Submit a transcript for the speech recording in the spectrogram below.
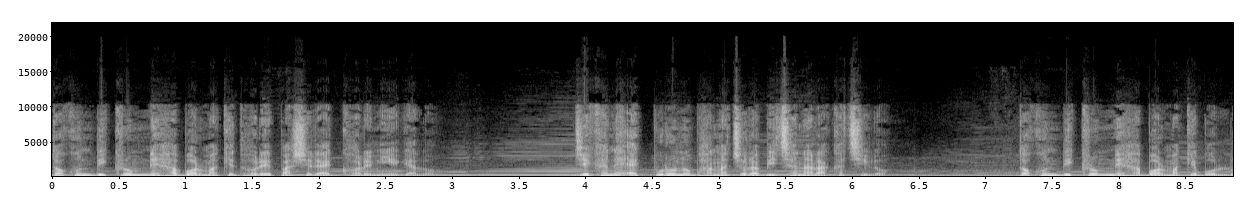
তখন বিক্রম নেহা বর্মাকে ধরে পাশের এক ঘরে নিয়ে গেল, যেখানে এক পুরনো ভাঙাচোরা বিছানা রাখা ছিল। তখন বিক্রম নেহা বর্মাকে বলল,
